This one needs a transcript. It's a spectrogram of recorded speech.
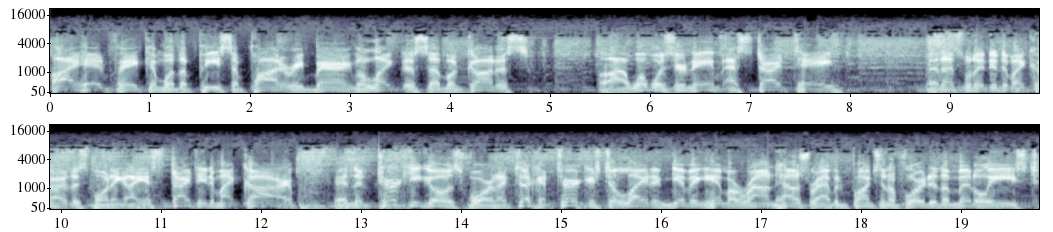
I head fake him with a piece of pottery bearing the likeness of a goddess uh, what was her name? Astarte. And that's what I did to my car this morning. I Astarte to my car, and the turkey goes for it. I took a Turkish delight in giving him a roundhouse rabbit punch in a flurry to the Middle East.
